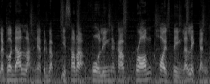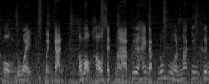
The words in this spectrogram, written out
แล้วก็ด้านหลังเนี่ยเป็นแบบอิสระโฟลิงนะครับ พร้อมคอยสปริงและเหล็กกันโครงด้วยเหมือนกัน เขาบอกเขาเซตมาเพื่อให้แบบนุ่มนวลมากยิ่งขึ้น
